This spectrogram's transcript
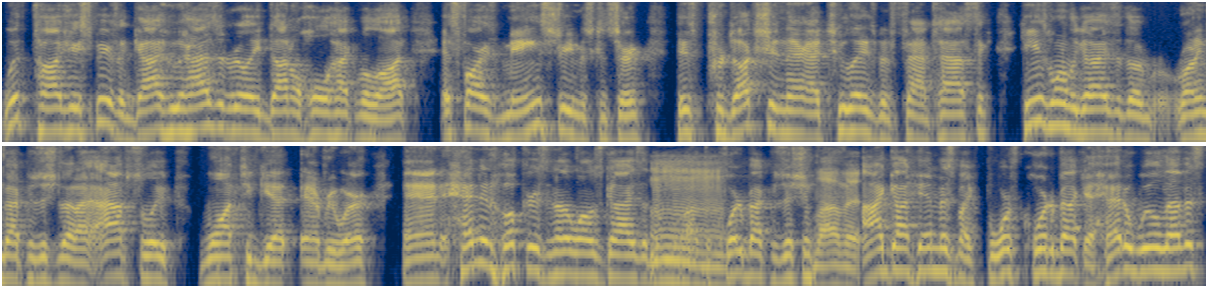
with Tyjae Spears, a guy who hasn't really done a whole heck of a lot as far as mainstream is concerned. His production there at Tulane has been fantastic. He's one of the guys at the running back position that I absolutely want to get everywhere. And Hendon Hooker is another one of those guys at the, at the Mm. quarterback position. Love it. I got him as my fourth quarterback ahead of Will Levis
